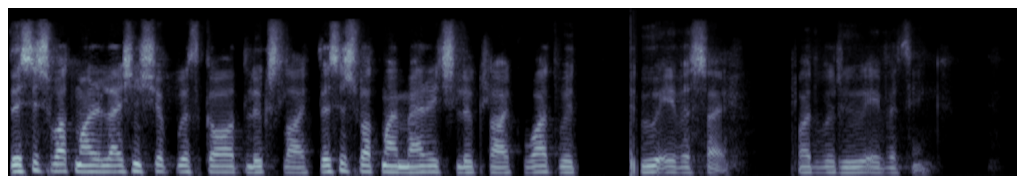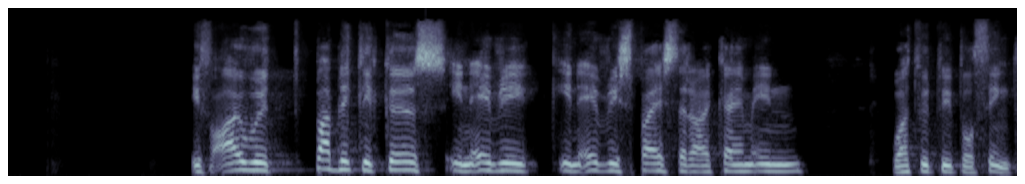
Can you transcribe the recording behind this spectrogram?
this is what my relationship with God looks like, this is what my marriage looks like, what would whoever say? What would whoever think? If I would publicly curse in every in every space that I came in, what would people think?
